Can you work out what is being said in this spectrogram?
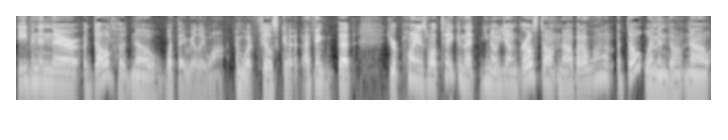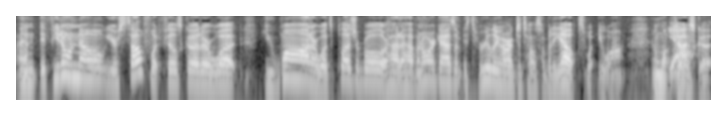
even in their adulthood know what they really want and what feels good. I think that your point is well taken that you know young girls don't know, but a lot of adult women don't know. And if you don't know yourself what feels good or what you want or what's pleasurable or how to have an orgasm, it's really hard to tell somebody else what you want and what yeah. feels good.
